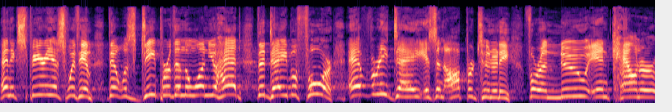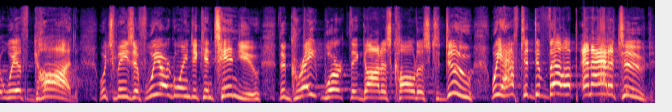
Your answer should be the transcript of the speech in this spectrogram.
an experience with Him that was deeper than the one you had the day before. Every day is an opportunity for a new encounter with God, which means if we are going to continue the great work that God has called us to do, we have to develop an attitude.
